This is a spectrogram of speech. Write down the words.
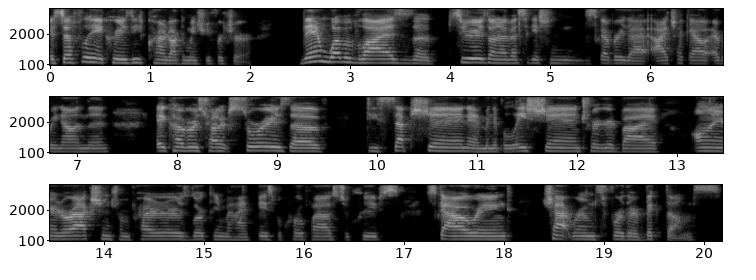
It's definitely a crazy crime documentary for sure. Then Web of Lies is a series on investigation discovery that I check out every now and then. It covers tragic stories of deception and manipulation triggered by online interactions from predators lurking behind Facebook profiles to creeps scouring chat rooms for their victims.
